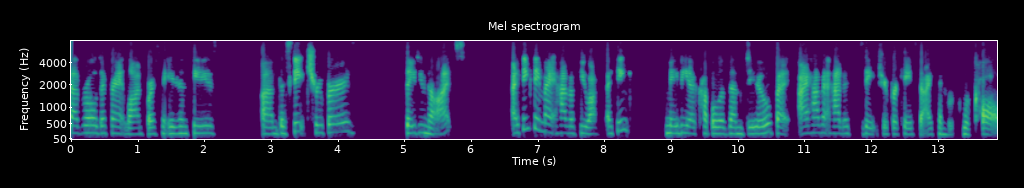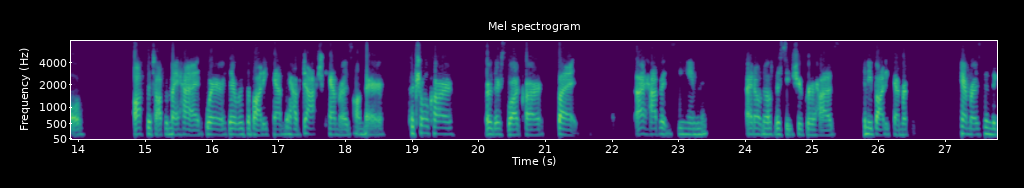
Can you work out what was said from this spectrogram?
several different law enforcement agencies. Um, the state troopers, they do not. I think they might have a few off. I think maybe a couple of them do, but I haven't had a state trooper case that I can recall off the top of my head where there was a body cam. They have dash cameras on their patrol car or their squad car, but I haven't seen. I don't know if a state trooper has any body camera cameras in the,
